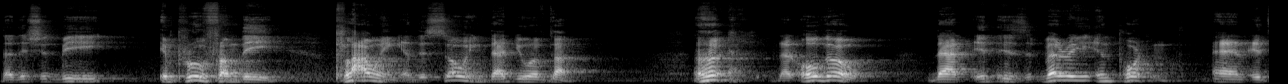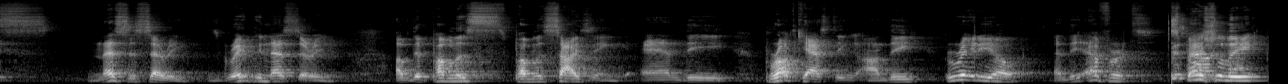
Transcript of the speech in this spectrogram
that this should be improved from the plowing and the sowing that you have done. that although that it is very important and it's necessary, it's greatly necessary of the public, publicizing and the broadcasting on the radio and the efforts, especially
